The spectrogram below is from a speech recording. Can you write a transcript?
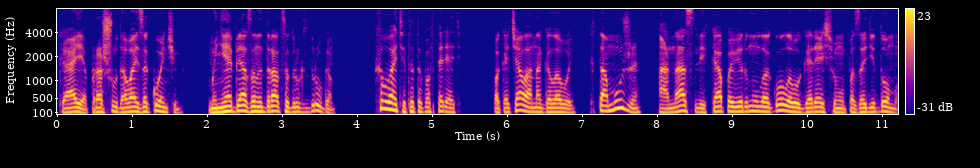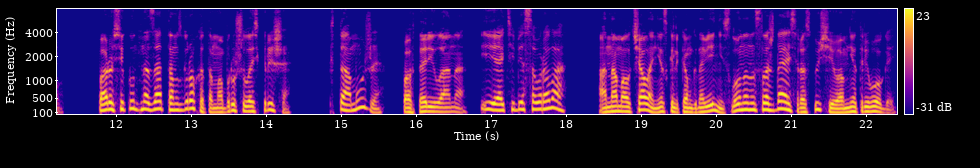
Кая, прошу, давай закончим. Мы не обязаны драться друг с другом». «Хватит это повторять». Покачала она головой. «К тому же...» Она слегка повернула голову горящему позади дому. Пару секунд назад там с грохотом обрушилась крыша. «К тому же...» — повторила она. «Я тебе соврала». Она молчала несколько мгновений, словно наслаждаясь растущей во мне тревогой.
